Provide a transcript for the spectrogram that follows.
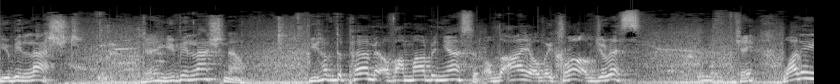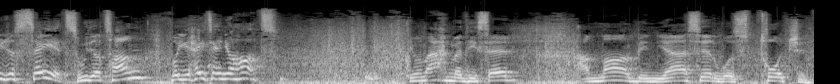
you've been lashed. Okay, you've been lashed now. You have the permit of Ammar bin Yasir, of the ayah of ikrah, of duress. Okay? Why don't you just say it with your tongue, but you hate it in your heart? Imam Ahmad, he said, Ammar bin Yasir was tortured.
